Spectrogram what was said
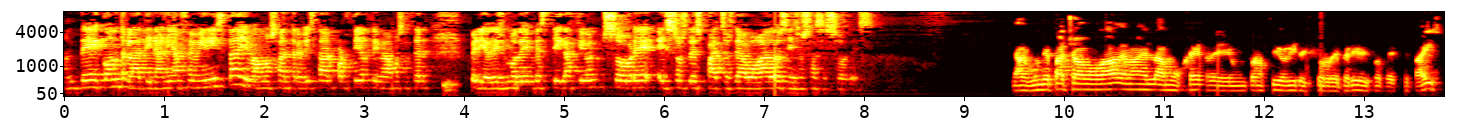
de contra la tiranía feminista y vamos a entrevistar, por cierto, y vamos a hacer periodismo de investigación sobre esos despachos de abogados y esos asesores. Algún despacho de abogados, además, es la mujer de un conocido director de periódicos de este país.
